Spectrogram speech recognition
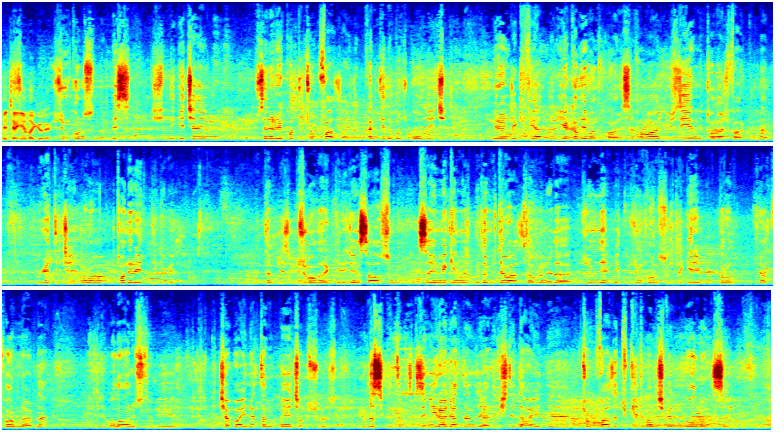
Geçen yıla göre. Üzüm konusunda mes şimdi geçen sene rekolte çok fazlaydı. Kaliteli bozuk olduğu için bir önceki fiyatları yakalayamadık maalesef ama %20 tonaj farkından üretici onu tolere ettiği gibi. Tabii biz üzüm olarak geleceğin sağ olsun Sayın Vekilimiz burada mütevazi davranıyor da üzümle ekmek, üzüm konusunda gerekli pro platformlarda e, olağanüstü bir çabayla tanıtmaya çalışıyoruz. Burada sıkıntımız bizim ihracattan ziyade işte dahilde çok fazla tüketim alışkanlığının olmaması.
